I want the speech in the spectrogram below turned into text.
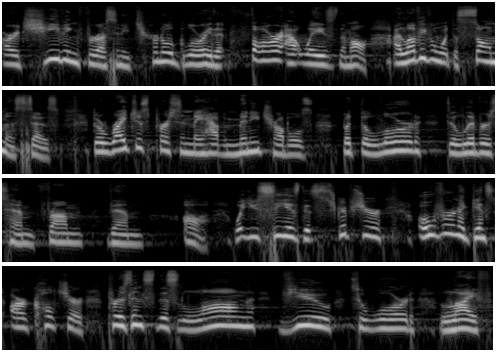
are achieving for us an eternal glory that far outweighs them all. I love even what the psalmist says the righteous person may have many troubles, but the Lord delivers him from them all. What you see is that Scripture, over and against our culture, presents this long view toward life.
